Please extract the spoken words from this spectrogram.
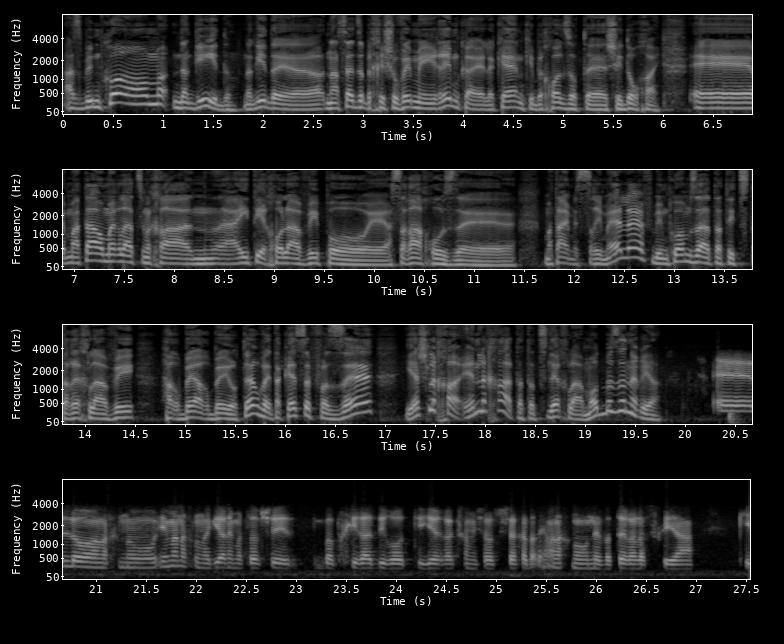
אז במקום, נגיד, נגיד, אה, נעשה את זה בחישובים מהירים כאלה, כן? כי בכל זאת אה, שידור חי. אה, אתה אומר לעצמך, הייתי יכול להביא פה 10% 220 אלף, במקום זה אתה תצטרך להביא הרבה הרבה יותר, ואת הכסף הזה, יש לך, אין לך, אתה תצליח לעמוד בזה, נריה? אה, לא, אנחנו, אם אנחנו נגיע למצב שבבחירת דירות תהיה רק חמישה או שישה חדרים, אנחנו נוותר על השחייה, כי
